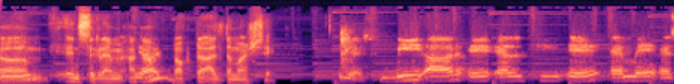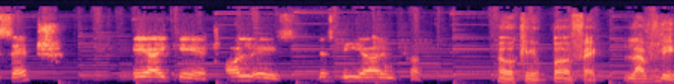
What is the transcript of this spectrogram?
um, Instagram account, yeah. Dr. Altamash Shaikh. Yes, B R A L T A M A S H A I K H, all A's, just D R in front. Okay, perfect. Lovely.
